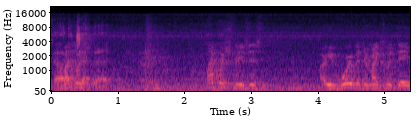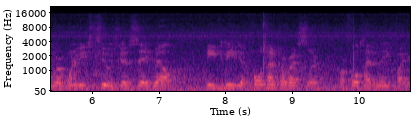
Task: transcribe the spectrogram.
Okay, I'll question, check that. My question for you is this. Are you worried that there might come a day where one of these two is going to say, well, need to be a full-time pro wrestler or full-time MMA fighter?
